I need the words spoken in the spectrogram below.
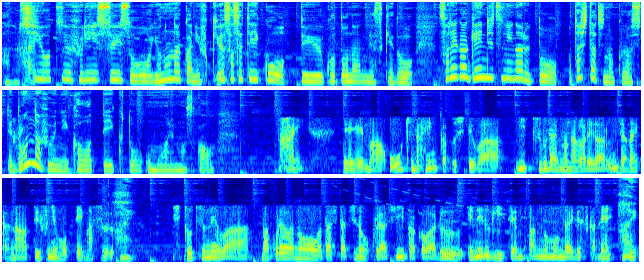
あの CO2 フリー水素を世の中に普及させていこうっていうことなんですけどそれが現実になると私たちの暮らしってどんなふうに変わっていくと思われますか？はい。えー、まあ大きな変化としては3つぐらいの流れがあるんじゃないかなというふうに思っています。はい1つ目は、まあ、これはあの私たちの暮らしに関わるエネルギー全般の問題ですかね、はい、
